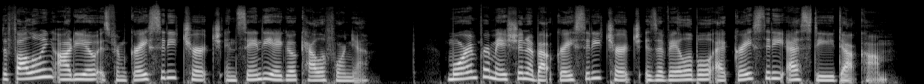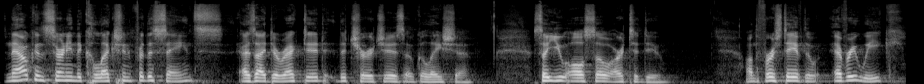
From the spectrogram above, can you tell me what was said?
The following audio is from Grace City Church in San Diego, California. More information about Grace City Church is available at gracecitysd.com. Now concerning the collection for the saints, as I directed the churches of Galatia, so you also are to do. On the first day of the, every week,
